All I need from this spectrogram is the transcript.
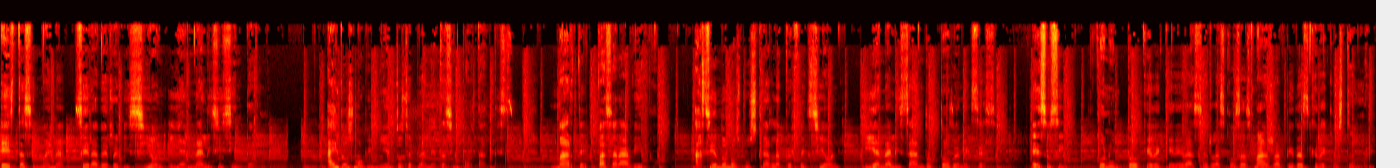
Esta semana será de revisión y análisis interno. Hay dos movimientos de planetas importantes. Marte pasará a Virgo, haciéndonos buscar la perfección y analizando todo en exceso. Eso sí, con un toque de querer hacer las cosas más rápidas que de costumbre.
